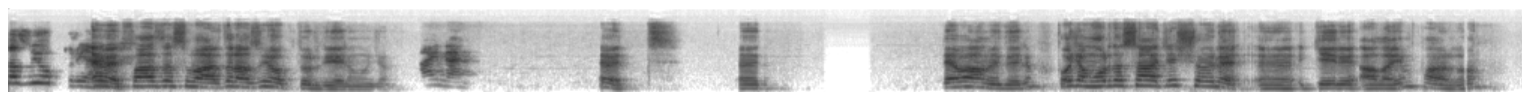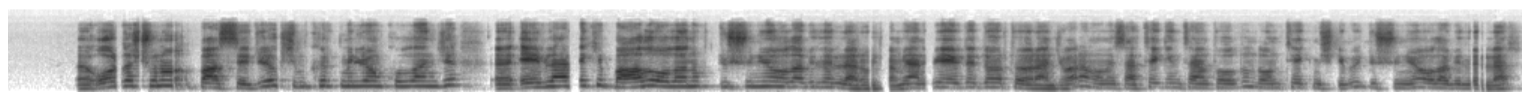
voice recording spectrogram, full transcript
azı yoktur yani. evet fazlası vardır azı yoktur diyelim hocam. Aynen. Evet. Evet. Devam edelim. Hocam orada sadece şöyle e, geri alayım pardon. E, orada şunu bahsediyor. Şimdi 40 milyon kullanıcı e, evlerdeki bağlı olanı düşünüyor olabilirler hocam. Yani bir evde 4 öğrenci var ama mesela tek internet olduğunda onu tekmiş gibi düşünüyor olabilirler.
